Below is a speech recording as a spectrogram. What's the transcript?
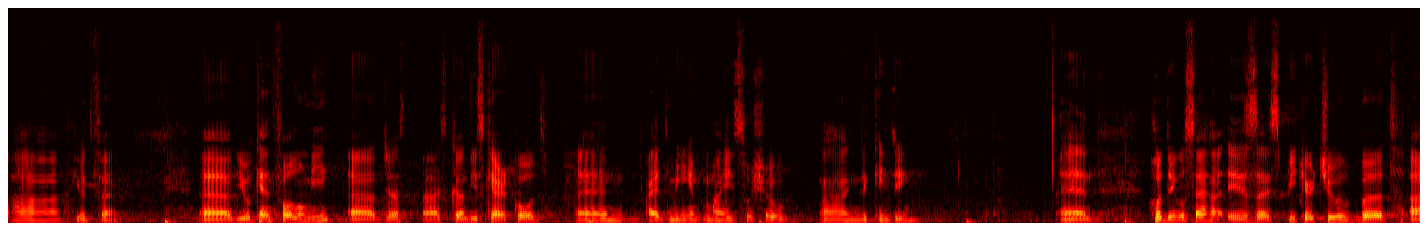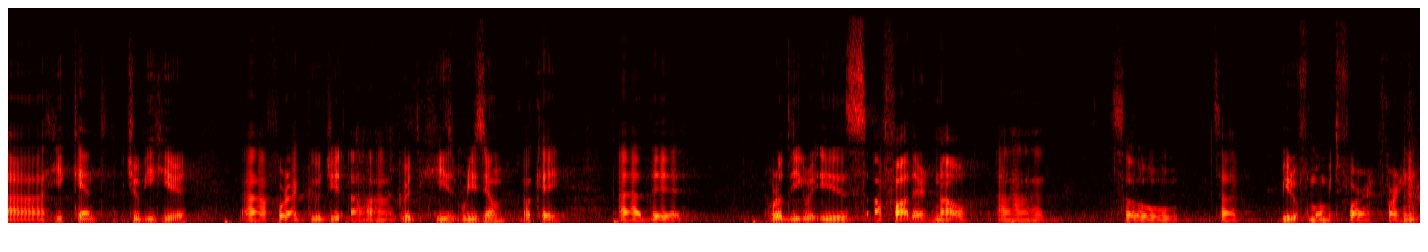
a uh, huge fan. Uh, you can follow me, uh, just uh, scan this QR code and add me my social uh, in LinkedIn. And Rodrigo Serra is a speaker too, but uh, he can't to be here uh, for a good, good reason, okay? the Rodrigo is a father now, so it's a beautiful moment for, for him.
